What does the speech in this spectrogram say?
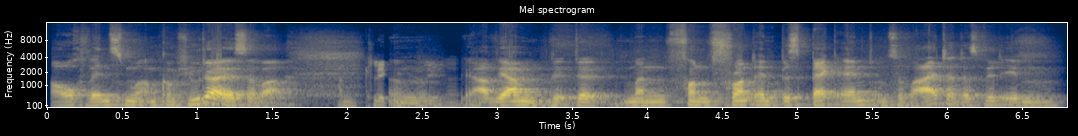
Auch wenn es nur am Computer ist, aber Klicken, ähm, ja, wir haben der, man von Frontend bis Backend und so weiter, das wird eben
